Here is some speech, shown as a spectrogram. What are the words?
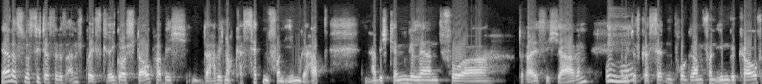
Ja, das ist lustig, dass du das ansprichst. Gregor Staub habe ich, da habe ich noch Kassetten von ihm gehabt. Den habe ich kennengelernt vor 30 Jahren. Mhm. Habe ich das Kassettenprogramm von ihm gekauft,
